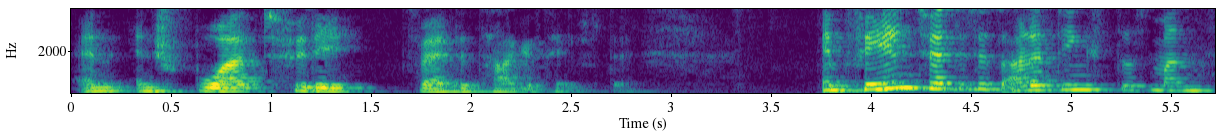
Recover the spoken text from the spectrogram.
ein, ein Sport für die zweite Tageshälfte. Empfehlenswert ist es allerdings, dass man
